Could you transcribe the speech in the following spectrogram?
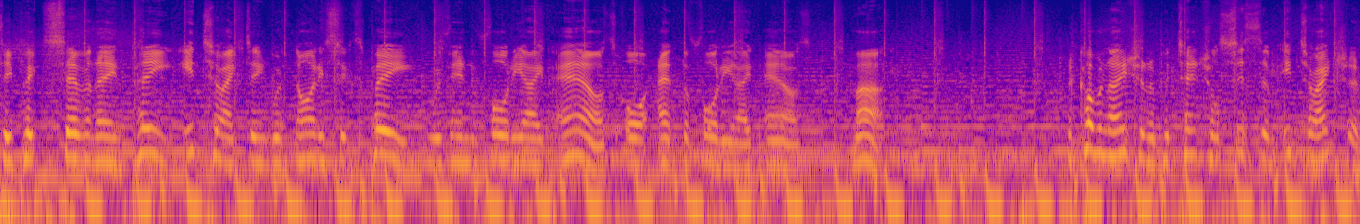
depict 17p interacting with 96p within 48 hours or at the 48 hours mark. The combination of potential system interaction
